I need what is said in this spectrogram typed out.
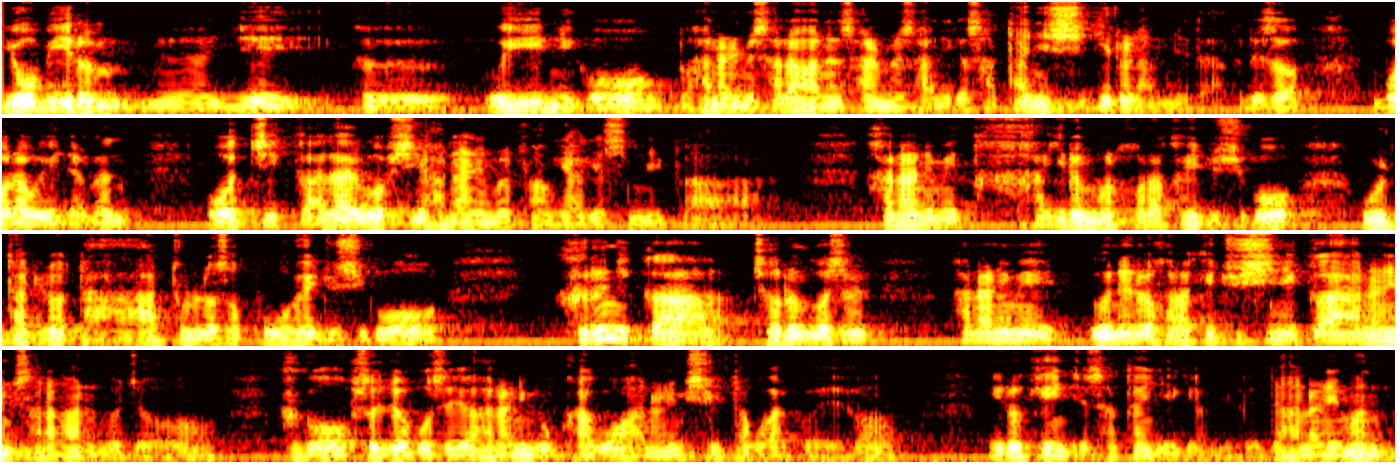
욥이 이런 어, 이제 그 의인이고 또 하나님을 사랑하는 삶을 사니까 사탄이 시기를 합니다. 그래서 뭐라고 얘기하면 어찌 까닭 없이 하나님을 경외하겠습니까? 하나님이 다 이런 걸 허락해 주시고 울타리로 다 둘러서 보호해 주시고 그러니까 저런 것을 하나님이 은혜를 허락해 주시니까 하나님 사랑하는 거죠. 그거 없어져 보세요. 하나님 욕하고 하나님 싫다고 할 거예요. 이렇게 이제 사탄이 얘기합니다. 근데 하나님은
